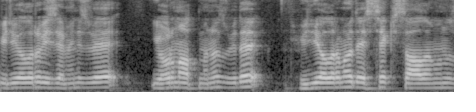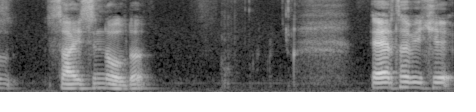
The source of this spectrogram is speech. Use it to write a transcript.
videoları izlemeniz ve yorum atmanız bir de videolarıma destek sağlamanız sayesinde oldu. Eğer tabii ki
